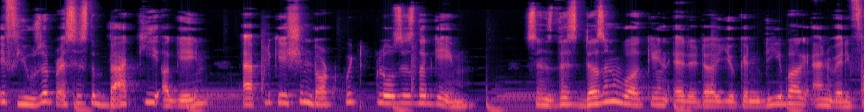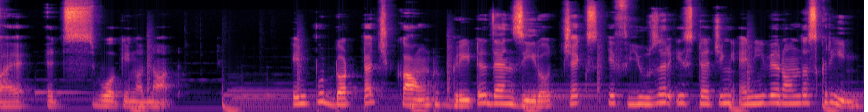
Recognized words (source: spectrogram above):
if user presses the back key again, application.quit closes the game. Since this doesn't work in editor, you can debug and verify it's working or not input.touch count greater than 0 checks if user is touching anywhere on the screen.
